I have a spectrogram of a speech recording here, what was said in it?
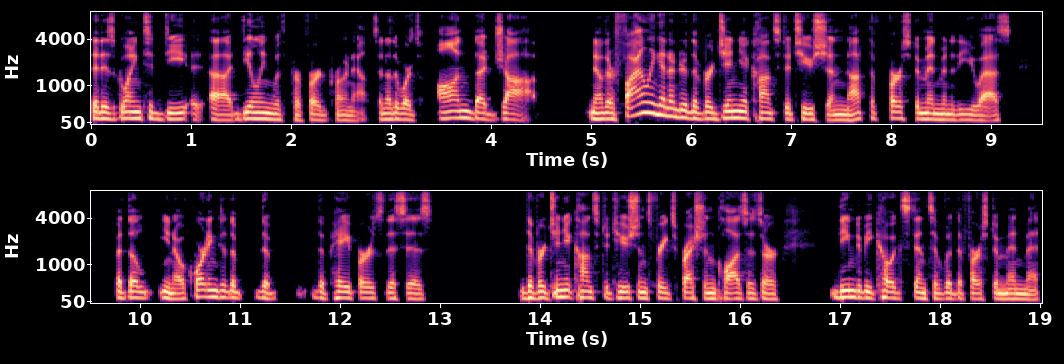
that is going to de- uh, dealing with preferred pronouns. In other words, on the job. Now they're filing it under the Virginia Constitution, not the First Amendment of the U.S., but the you know according to the the, the papers, this is the Virginia Constitution's free expression clauses are deemed to be coextensive with the First Amendment.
